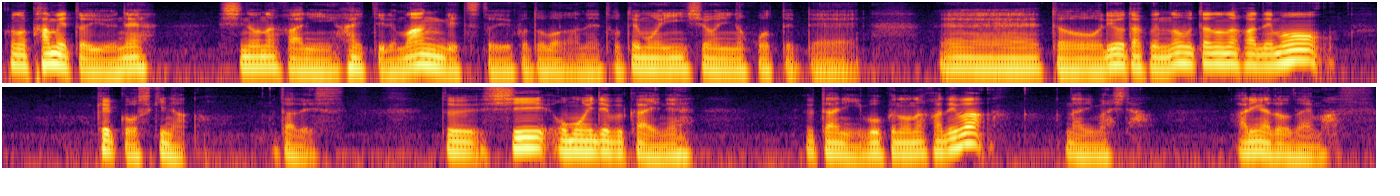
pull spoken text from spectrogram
この「亀」というね詩の中に入っている「満月」という言葉がねとても印象に残っててえっ、と亮太くんの歌の中でも結構好きな歌です。というし思い出深いね歌に僕の中ではなりました。ありがとうございます。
